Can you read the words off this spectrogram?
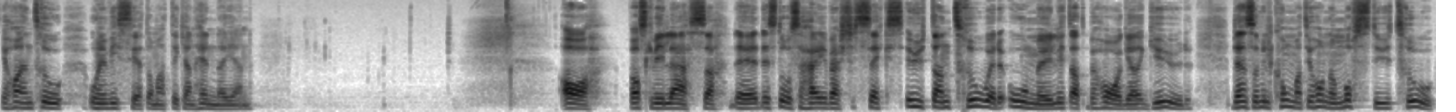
Jag har en tro och en visshet om att det kan hända igen. Ja, vad ska vi läsa? Det, det, står så här i vers 6. Utan tro är det omöjligt att behaga Gud. Den som vill komma till honom måste ju tro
